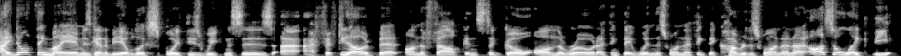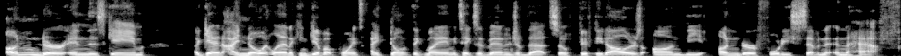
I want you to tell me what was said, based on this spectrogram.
I don't think Miami's going to be able to exploit these weaknesses. A $50 bet on the Falcons to go on the road. I think they win this one. I think they cover this one. And I also like the under in this game. Again, I know Atlanta can give up points. I don't think Miami takes advantage of that. So $50 on the under 47 and a half.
